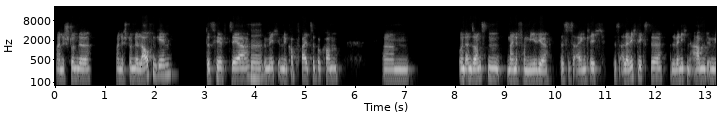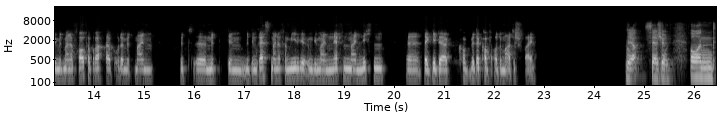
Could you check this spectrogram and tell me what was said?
meine Stunde, meine Stunde laufen gehen. Das hilft sehr mhm. für mich, um den Kopf frei zu bekommen. Ähm, und ansonsten meine Familie. Das ist eigentlich das Allerwichtigste. Also wenn ich einen Abend irgendwie mit meiner Frau verbracht habe oder mit meinen, mit, äh, mit, dem, mit dem Rest meiner Familie, irgendwie meinen Neffen, meinen Nichten, äh, da geht der, wird der Kopf automatisch frei. Ja, sehr schön. Und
